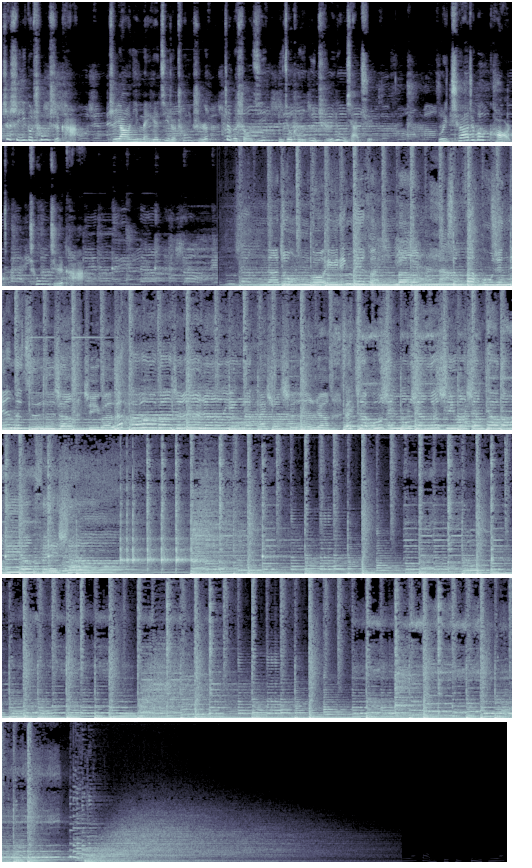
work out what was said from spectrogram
这是一个充值卡，只要你每月记着充值，这个手机你就可以一直用下去。Rechargeable card，充值卡。那中国一定也很棒，僧法五千年的磁场，习惯了后发制人，赢了还说谦让。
